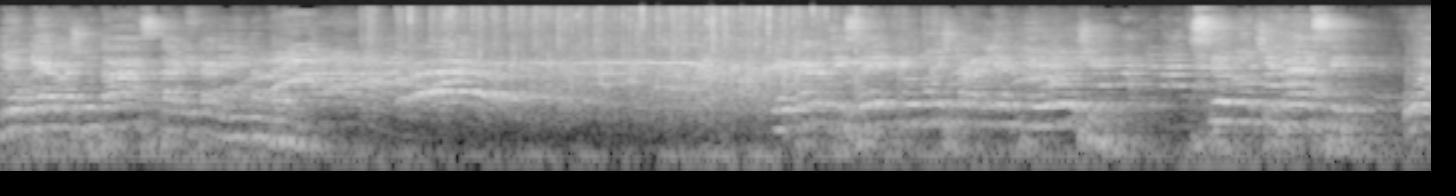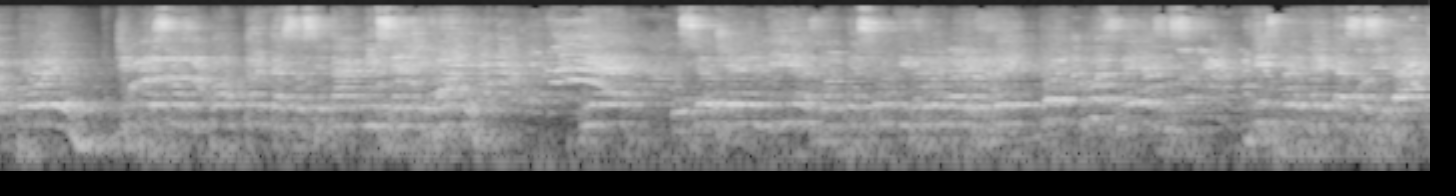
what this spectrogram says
e eu quero ajudar a cidade de Cariri também. Eu quero dizer que eu não estaria aqui hoje se eu não tivesse o apoio de pessoas importantes dessa cidade me incentivando, que é o seu Jeremias, uma pessoa que foi prefeito duas vezes vice-prefeito dessa cidade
